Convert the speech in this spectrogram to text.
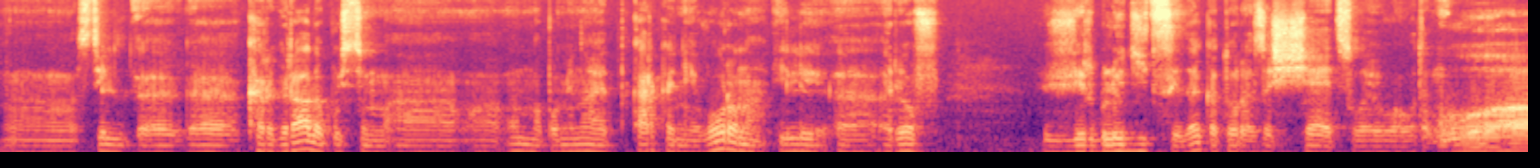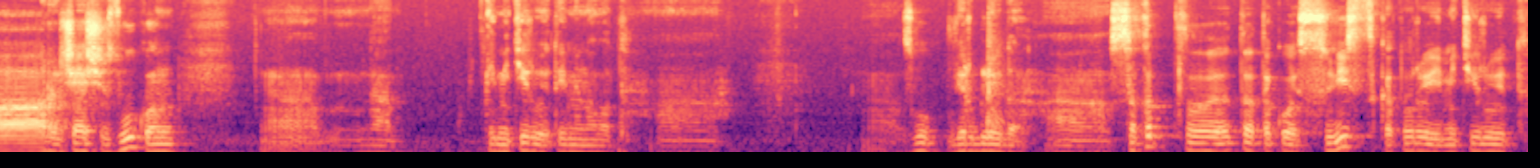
Э, стиль э, Каргра, допустим, э, он напоминает карканье ворона или рев верблюдицы, да, которая защищает своего вот он, рычащий звук, он имитирует именно вот звук верблюда. А сакат – это такой свист, который имитирует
